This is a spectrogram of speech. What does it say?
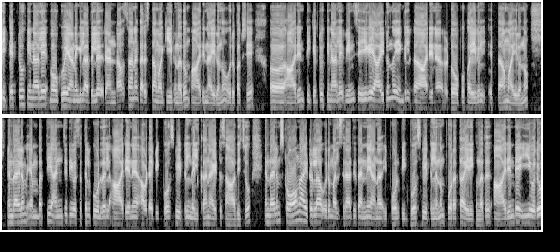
ടിക്കറ്റ് ടു ഫിനാലെ നോക്കുകയാണെങ്കിൽ അതിൽ രണ്ടാം സ്ഥാനം കരസ്ഥമാക്കിയിരുന്നതും ആര്യനായിരുന്നു. ഒരു പക്ഷേ Aryan ticket to finale win ചെയ്യുകയായിരുന്നു എങ്കിൽ ആര്യന് ടോപ്പ് ഫൈവിൽ എത്താമായിരുന്നു. എന്തായാലും എൺപത്തി അഞ്ച് ദിവസത്തിൽ കൂടുതൽ ആര്യന് അവിടെ ബിഗ് ബോസ് വീട്ടിൽ നിൽക്കാനായിട്ട് സാധിച്ചു. എന്തായാലും സ്ട്രോങ് ആയിട്ടുള്ള ഒരു മത്സരാർത്ഥി തന്നെയാണ് ഇപ്പോൾ ബിഗ് ബോസ് വീട്ടിൽ നിന്നും പുറത്തായിരിക്കുന്നത്. ആര്യന്റെ ഈ ഒരു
